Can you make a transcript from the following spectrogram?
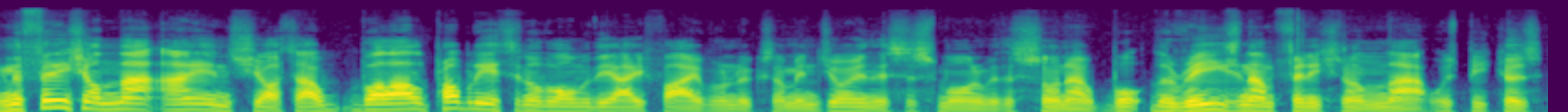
I'm going to finish on that iron shot. I, well, I'll probably hit another one with the i500 because I'm enjoying this this morning with the sun out. But the reason I'm finishing on that was because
